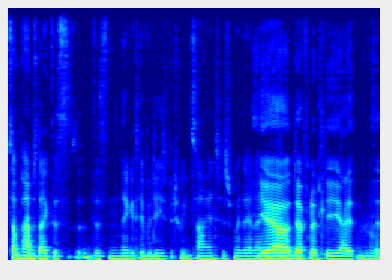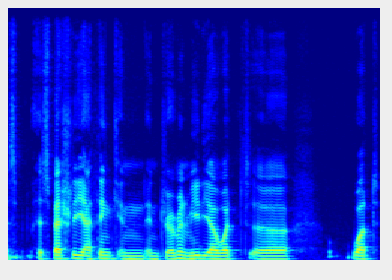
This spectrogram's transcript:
sometimes like this this negativities between scientists where they're like yeah, um, definitely. I Mhm. especially I think in in German media, what uh, what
